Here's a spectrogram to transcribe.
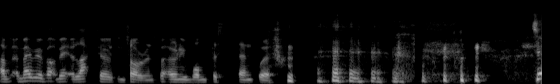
I've, maybe I've got a bit of lactose intolerance, but only one percent worth. T-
